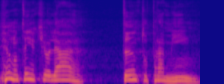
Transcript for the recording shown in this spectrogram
Eu não tenho que olhar tanto para mim.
